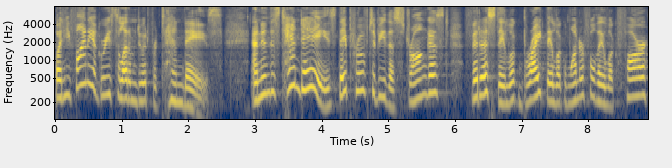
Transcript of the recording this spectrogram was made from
But he finally agrees to let them do it for 10 days. And in this 10 days, they prove to be the strongest, fittest. They look bright, they look wonderful, they look far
